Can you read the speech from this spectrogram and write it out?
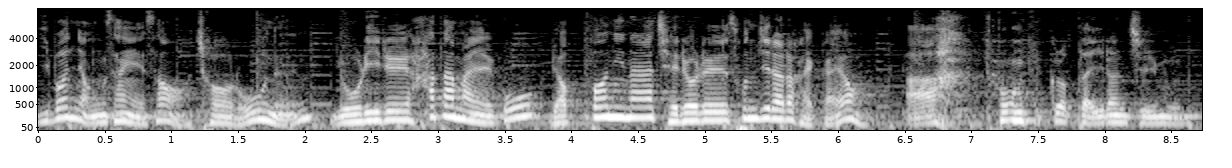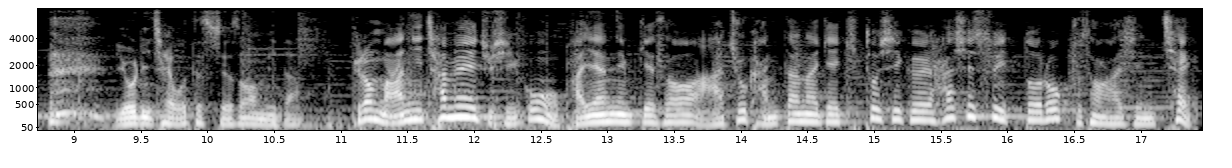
이번 영상에서 저 로우는 요리를 하다 말고 몇 번이나 재료를 손질하러 갈까요? 아, 너무 부끄럽다. 이런 질문. 요리 잘 못해서 죄송합니다. 그럼 많이 참여해 주시고 바이안님께서 아주 간단하게 키토식을 하실 수 있도록 구성하신 책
